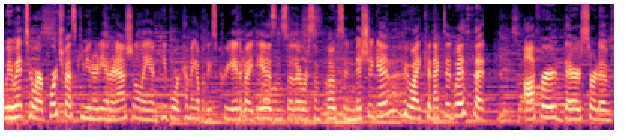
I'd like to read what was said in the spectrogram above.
we went to our Porch Fest community internationally and people were coming up with these creative ideas. And so there were some folks in Michigan who I connected with that offered their sort of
